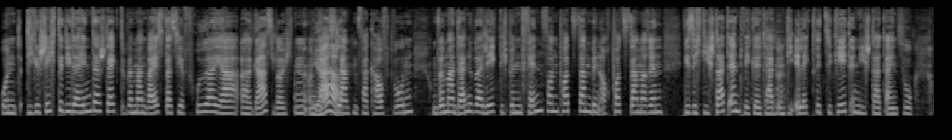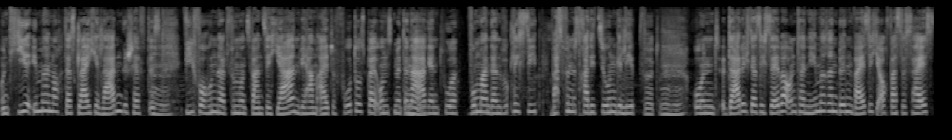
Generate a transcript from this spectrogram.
Und die Geschichte, die dahinter steckt, wenn man weiß, dass hier früher ja äh, Gasleuchten und ja. Gaslampen verkauft wurden und wenn man dann überlegt, ich bin ein Fan von Potsdam, bin auch Potsdamerin, wie sich die Stadt entwickelt hat mhm. und die Elektrizität in die Stadt einzog und hier immer noch das gleiche Ladengeschäft ist mhm. wie vor 125 Jahren. Wir haben alte Fotos bei uns mit in der mhm. Agentur, wo man dann wirklich sieht, was für eine Tradition gelebt wird. Mhm. Und dadurch, dass ich selber Unternehmerin bin, weiß ich auch, was es heißt,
